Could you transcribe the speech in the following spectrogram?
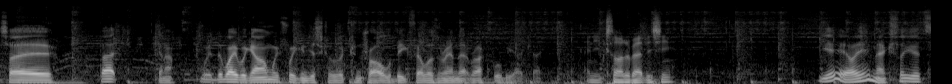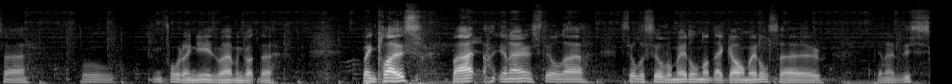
So, but you know, the way we're going, if we can just control the big fellas around that ruck, we'll be okay. And you excited about this year? Yeah, I am actually. It's uh, well, in 14 years we haven't got the been close, but yeah. you know, still uh, still the silver medal, not that gold medal. So you know, this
